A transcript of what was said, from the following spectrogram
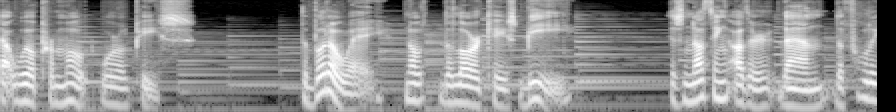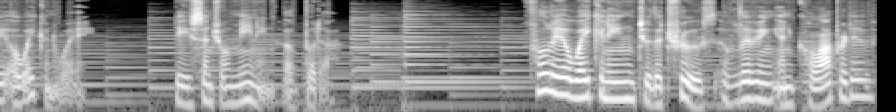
that will promote world peace. The Buddha way, note the lowercase b, is nothing other than the fully awakened way, the essential meaning of Buddha. Fully awakening to the truth of living in cooperative,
